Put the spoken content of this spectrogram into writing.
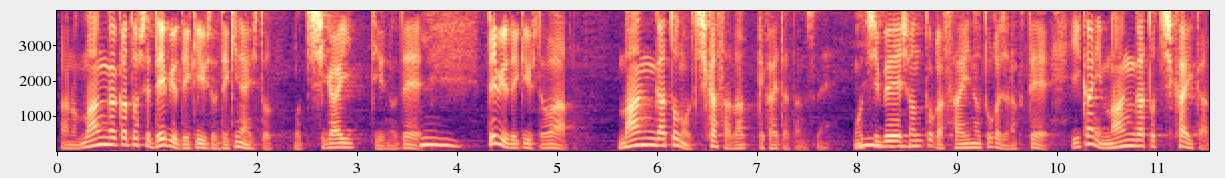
あの漫画家としてデビューできる人できない人の違いっていうので、うん、デビューできる人は漫画との近さだって書いてあったんですね。モチベーションとか才能とかじゃなくていかに漫画と近いか,、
